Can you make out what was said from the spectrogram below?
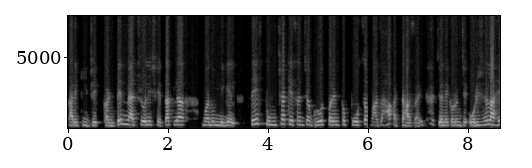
कारण की जे कंटेंट नॅचरली शेतातल्या मधून निघेल तेच तुमच्या केसांच्या ग्रोथ पर्यंत पोहोच माझा हा अट्टहास आहे. जेणेकरून जे ओरिजिनल आहे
